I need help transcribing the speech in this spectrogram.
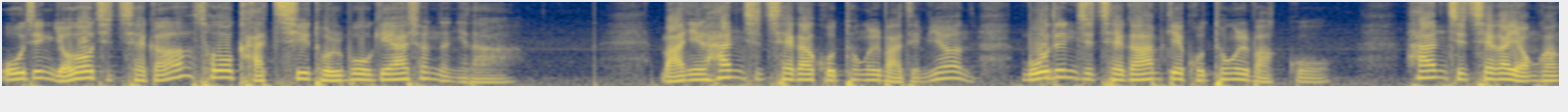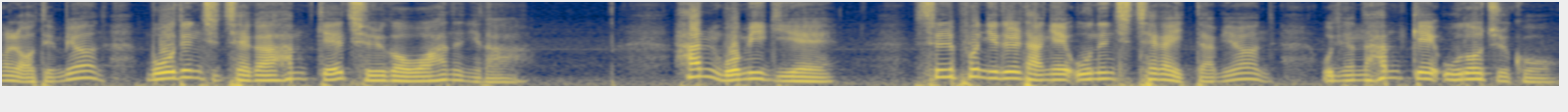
오직 여러 지체가 서로 같이 돌보게 하셨느니라. 만일 한 지체가 고통을 받으면 모든 지체가 함께 고통을 받고 한 지체가 영광을 얻으면 모든 지체가 함께 즐거워하느니라. 한 몸이기에 슬픈 일을 당해 우는 지체가 있다면 우리는 함께 울어주고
